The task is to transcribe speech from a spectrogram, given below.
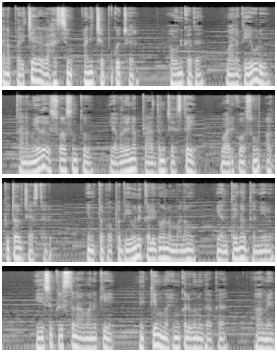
తన పరిచర్య రహస్యం అని చెప్పుకొచ్చారు. అవును కదా మన దేవుడు తన మీద విశ్వాసంతో ఎవరైనా ప్రార్థన చేస్తే వారి కోసం అద్భుతాలు చేస్తాడు. ఇంత గొప్ప దేవుని కలిగి ఉన్న మనం ఎంతైనా ధన్యులు. యేసుక్రీస్తు నామానికి నిత్యం మహిమ కలుగునుగాక. ఆమెన్.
